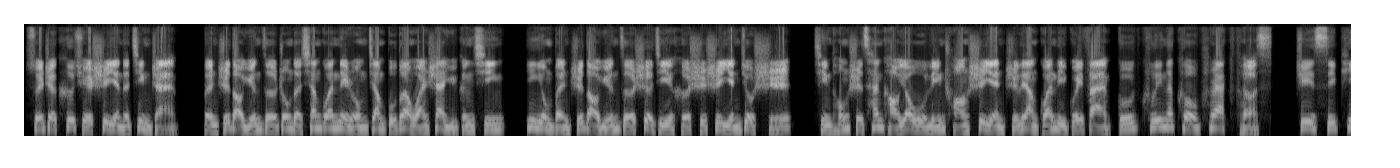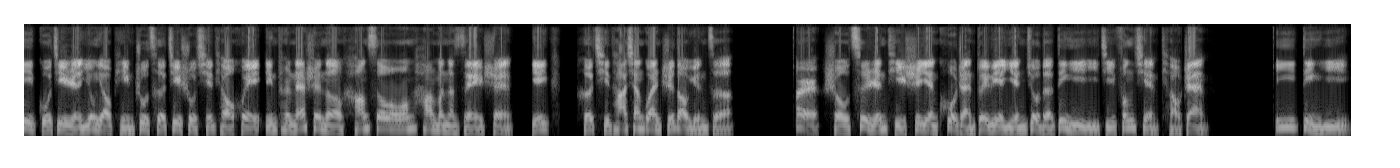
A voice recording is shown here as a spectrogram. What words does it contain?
随着科学试验的进展，本指导原则中的相关内容将不断完善与更新。应用本指导原则设计和实施研究时，请同时参考药物临床试验质量管理规范 （Good Clinical Practice）。GCP 国际人用药品注册技术协调会 International Council on Harmonization（IC） 和其他相关指导原则。二、首次人体试验扩展队列研究的定义以及风险挑战。一、定义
